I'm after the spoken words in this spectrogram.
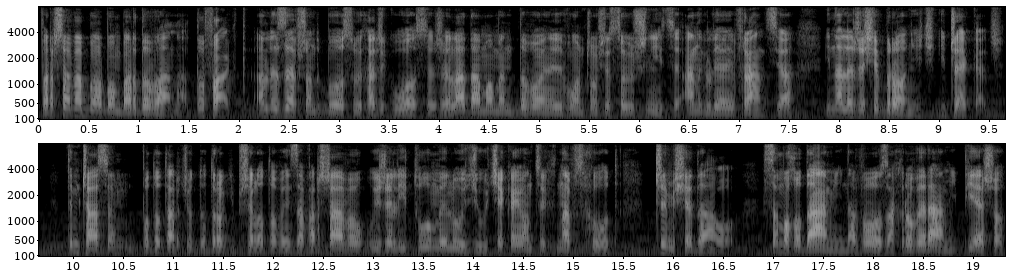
Warszawa była bombardowana, to fakt, ale zewsząd było słychać głosy, że lada moment do wojny włączą się sojusznicy, Anglia i Francja, i należy się bronić i czekać. Tymczasem, po dotarciu do drogi przelotowej za Warszawą, ujrzeli tłumy ludzi uciekających na wschód, czym się dało. Samochodami, na wozach, rowerami, pieszo,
